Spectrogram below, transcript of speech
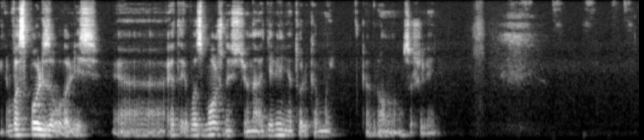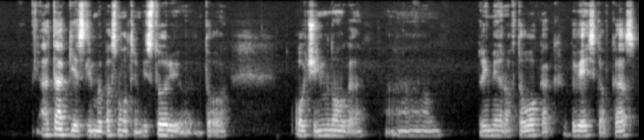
воспользовались э, этой возможностью на отделение только мы к огромному сожалению. А так, если мы посмотрим в историю, то очень много примеров того, как весь Кавказ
